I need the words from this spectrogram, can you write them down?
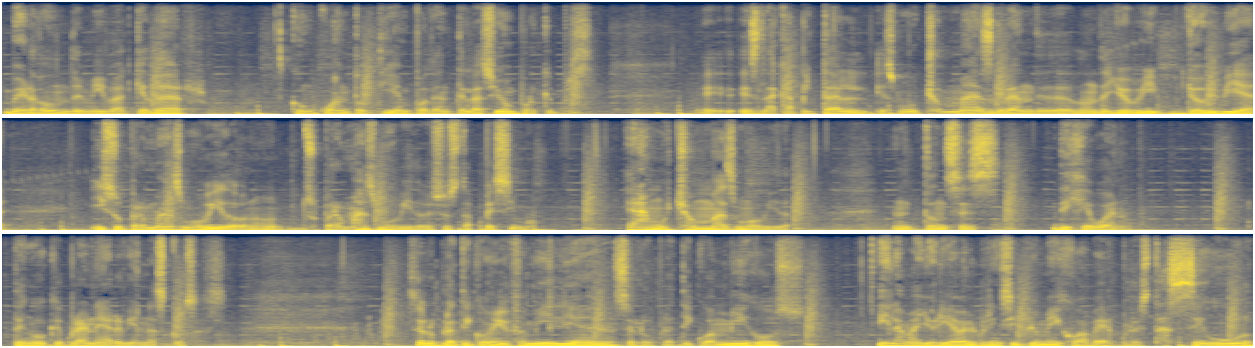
ver dónde me iba a quedar, con cuánto tiempo de antelación, porque pues eh, es la capital, es mucho más grande de donde yo, vi, yo vivía y súper más movido, ¿no? Súper más movido, eso está pésimo. Era mucho más movido. Entonces dije, bueno, tengo que planear bien las cosas. Se lo platico a mi familia, se lo platico a amigos, y la mayoría al principio me dijo, a ver, pero ¿estás seguro?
